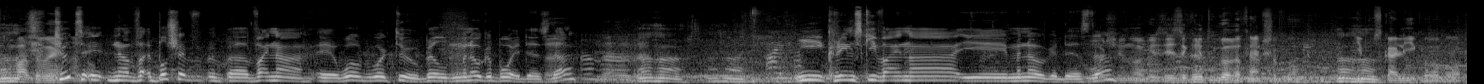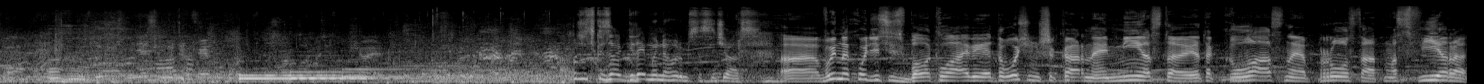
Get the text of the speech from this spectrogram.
Военная. Тут э, на в- большая э, война, э, World War II, был много бой здесь, да? Ага, ага. И Крымская война, и много здесь, да? Очень много. Здесь закрытый город раньше был. Не пускали никого было, по-моему. Можешь сказать, где мы находимся сейчас? А, Вы находитесь в Балаклаве, это очень шикарное место, это классная просто атмосфера.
